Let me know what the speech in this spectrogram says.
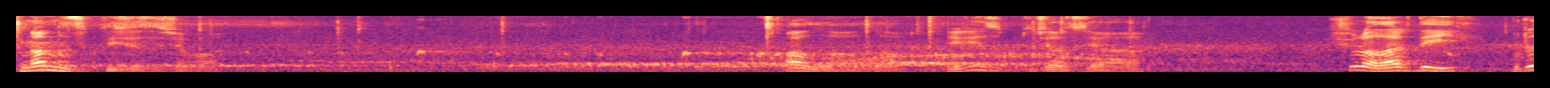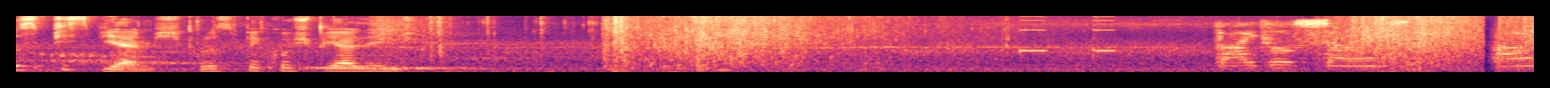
Şuna mı zıplayacağız acaba? Allah Allah. Nereye zıplayacağız ya? Şuralar değil. Burası pis bir yermiş. Burası pek hoş bir yer değilmiş. Vital signs are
